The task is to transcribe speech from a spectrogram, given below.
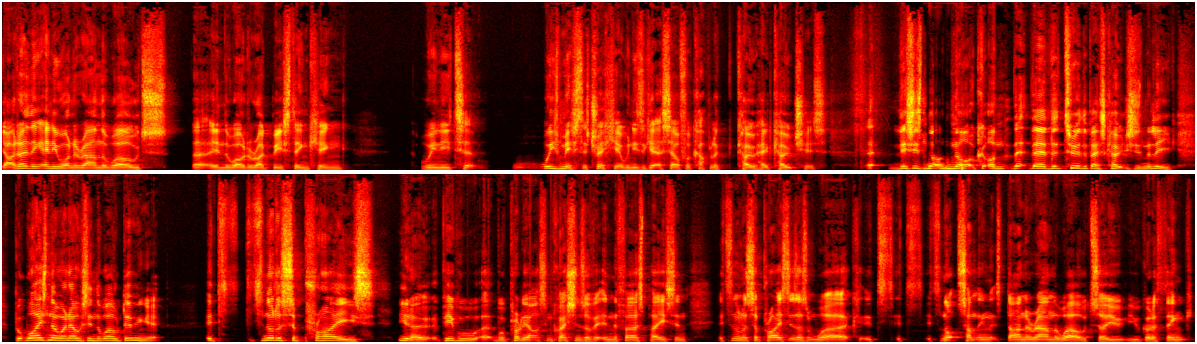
yeah, I don't think anyone around the world uh, in the world of rugby is thinking we need to. We've missed the trick here. We need to get ourselves a couple of co-head coaches. Uh, this is not a knock on. They're the two of the best coaches in the league, but why is no one else in the world doing it? It's it's not a surprise. You know, people uh, were probably asking questions of it in the first place, and it's not a surprise it doesn't work. It's it's it's not something that's done around the world. So you, you've got to think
